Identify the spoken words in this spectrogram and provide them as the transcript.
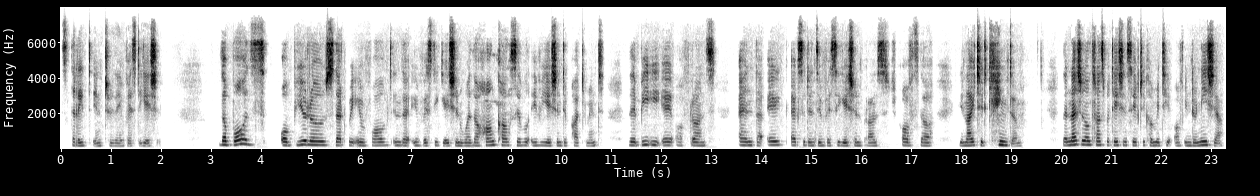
straight into the investigation. The boards or bureaus that were involved in the investigation were the Hong Kong Civil Aviation Department, the BEA of France, and the Air Accident Investigation Branch of the United Kingdom the National Transportation Safety Committee of Indonesia,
